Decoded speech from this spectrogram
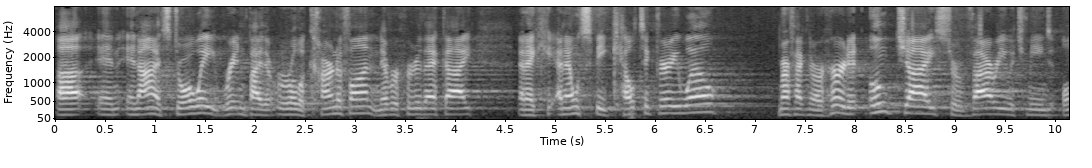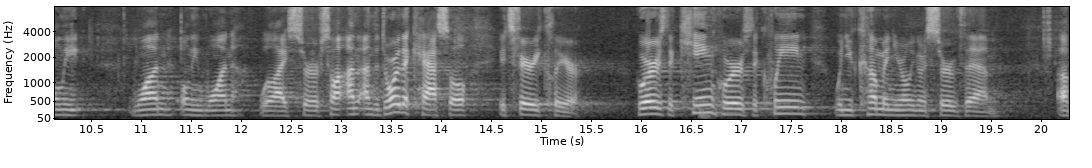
uh, and, and on its doorway, written by the Earl of Carnarvon. Never heard of that guy. And I, and I don't speak Celtic very well. Matter of fact, never heard it. Ung je serviray, which means only one, only one will I serve. So on, on the door of the castle, it's very clear. Whoever is the king, whoever is the queen, when you come in, you're only going to serve them. Uh,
